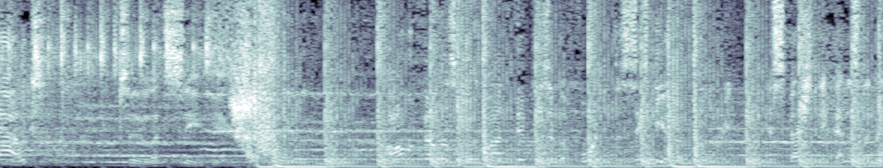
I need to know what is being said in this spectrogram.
out to, let's see here. All the fellas in the 50s the fourth to sink especially Venezuela.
